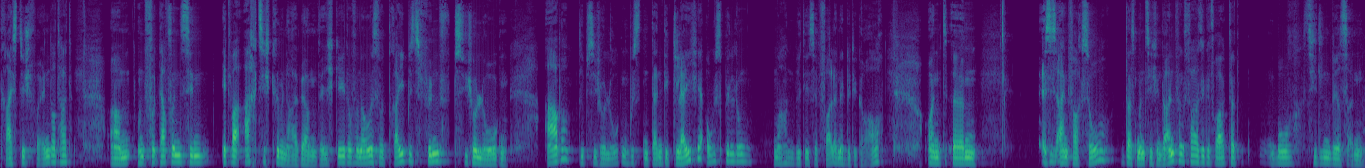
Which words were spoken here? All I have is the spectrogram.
drastisch verändert hat. Ähm, und davon sind etwa 80 Kriminalbeamte. Ich gehe davon aus, so drei bis fünf Psychologen. Aber die Psychologen mussten dann die gleiche Ausbildung machen wie diese Fallanalytiker auch. Und ähm, es ist einfach so, dass man sich in der Anfangsphase gefragt hat, wo siedeln wir es an?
